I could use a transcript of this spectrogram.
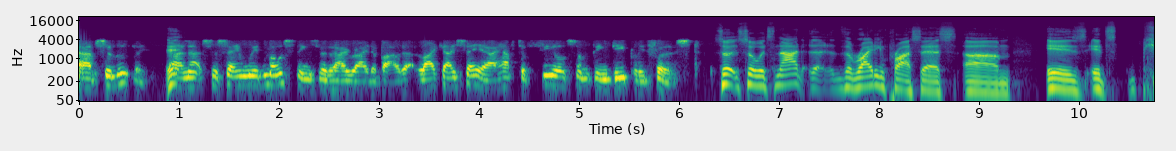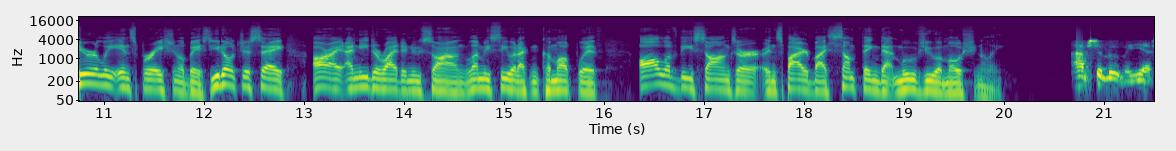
Absolutely, It- and that's the same with most things that I write about. Like I say, I have to feel something deeply first. So so it's not uh, the writing process um, is it's purely inspirational based. You don't just say, "All right, I need to write a new song. Let me see what I can come up with." All of these songs are inspired by something that moves you emotionally. Absolutely, yes.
